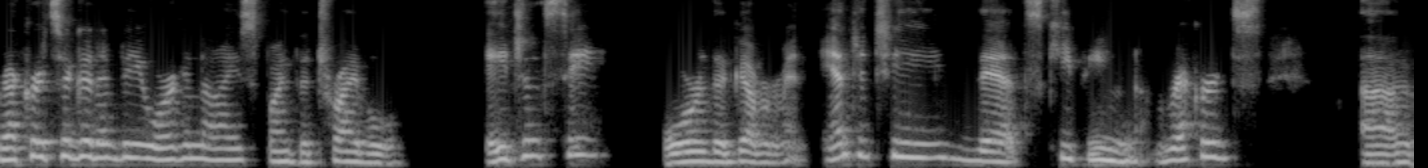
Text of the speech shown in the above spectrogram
Records are going to be organized by the tribal agency or the government entity that's keeping records uh,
